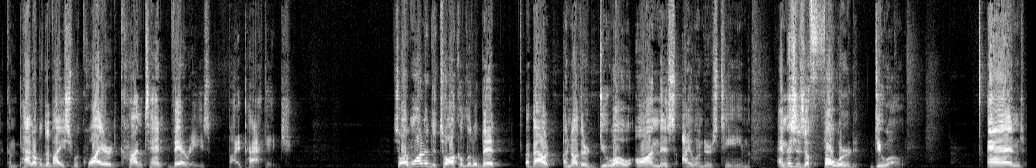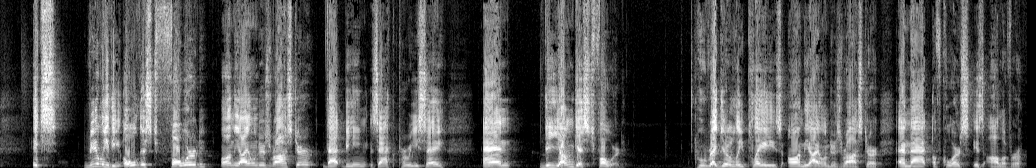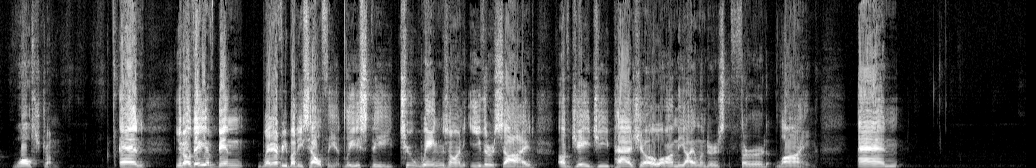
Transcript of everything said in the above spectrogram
Compatible device required. Content varies by package. So I wanted to talk a little bit about another duo on this Islanders team. And this is a forward duo. And it's really the oldest forward on the Islanders roster, that being Zach Parise, and the youngest forward who regularly plays on the Islanders roster, and that, of course, is Oliver Wahlstrom. And, you know, they have been, when everybody's healthy at least, the two wings on either side of JG Pageau on the Islanders' third line. And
